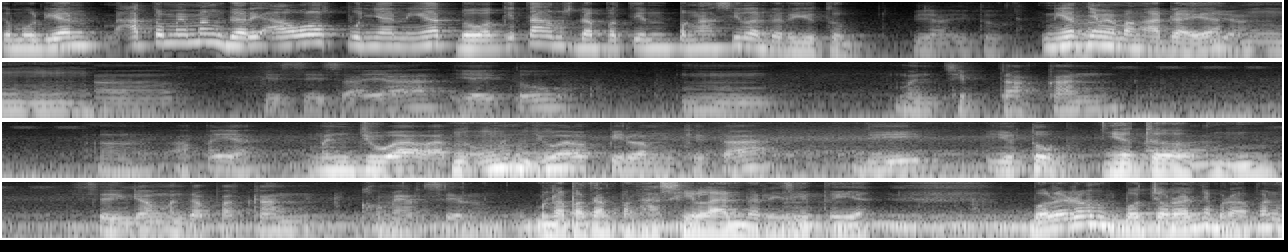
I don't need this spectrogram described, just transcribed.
kemudian atau memang dari awal punya niat bahwa kita harus dapetin penghasilan dari YouTube. ya itu Niatnya memang ada ya. Iya. Mm, mm, mm. Eh, visi saya yaitu mm, menciptakan eh, apa ya menjual atau menjual film kita di YouTube. YouTube Nah, sehingga mendapatkan komersil. Mendapatkan penghasilan dari situ ya. Boleh dong bocorannya berapa?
